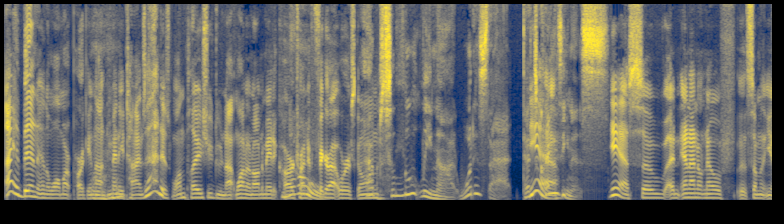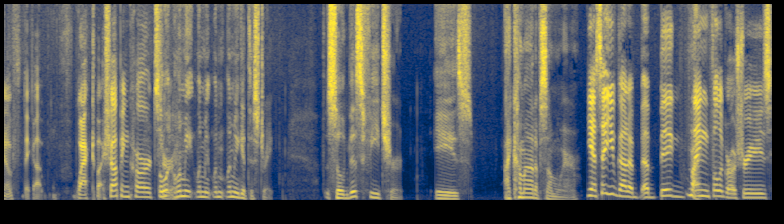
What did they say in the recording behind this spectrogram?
I have been in a Walmart parking lot many times. That is one place you do not want an automated car trying to figure out where it's going. Absolutely not. What is that? That's Yeah. craziness. Yeah, so and, and I don't know if uh, some of you know if they got whacked by shopping carts or let, let me let me let me let me get this straight. So this feature is I come out of somewhere. yeah. Say you've got a, a big thing full of groceries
